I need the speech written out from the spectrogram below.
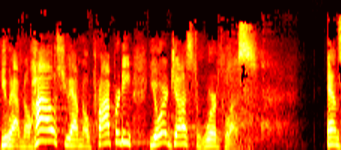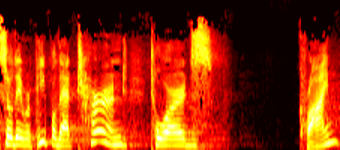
you have no house, you have no property, you're just worthless. And so they were people that turned towards crime,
